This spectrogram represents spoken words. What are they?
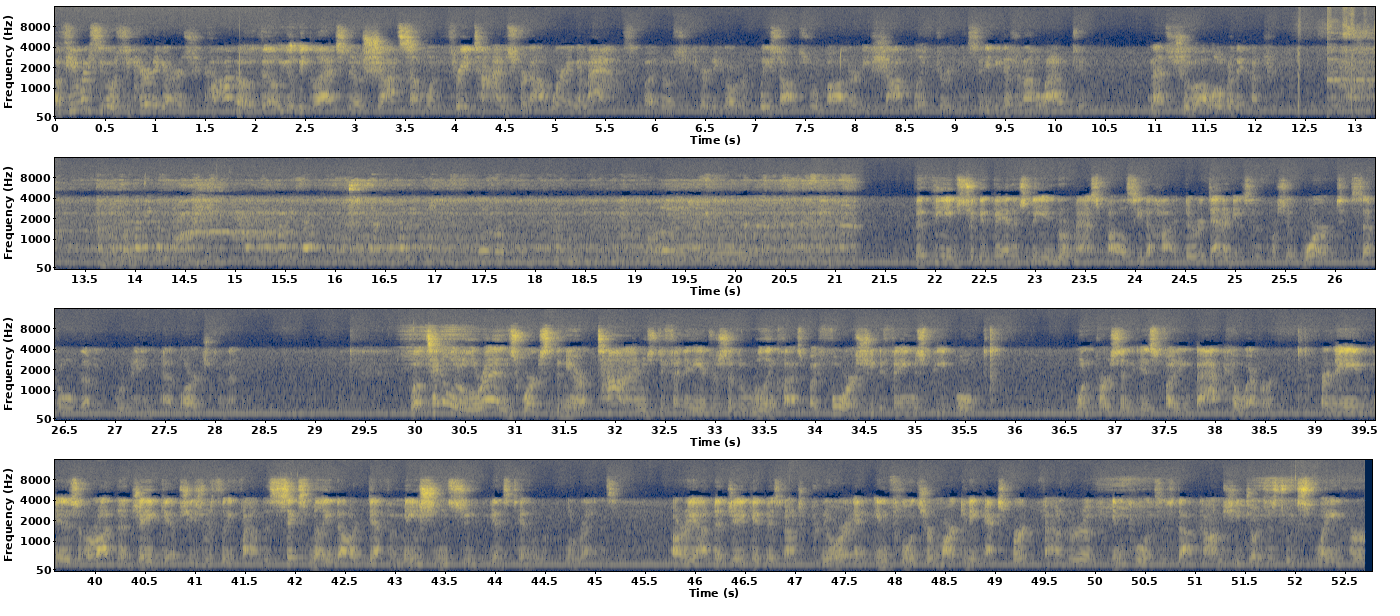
A few weeks ago, a security guard in Chicago, though, you'll be glad to know, shot someone three times for not wearing a mask. But no security guard or police officer will bother a shoplifter in the city because they're not allowed to. And that's true all over the country. The thieves took advantage of the indoor mask policy to hide their identities, and of course it worked. Several of them remain at large tonight. Well, Taylor Lorenz works at the New York Times, defending the interests of the ruling class by force. She defames people. One person is fighting back, however. Her name is Ariadna Jacob. She's recently filed a $6 million defamation suit against Taylor Lorenz. Ariadna Jacob is an entrepreneur and influencer marketing expert, founder of Influences.com. She joins us to explain her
